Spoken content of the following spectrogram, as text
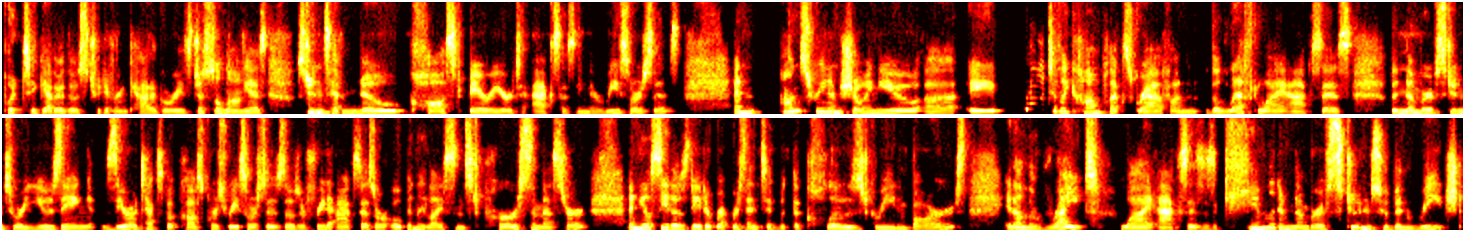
put together those two different categories just so long as students have no cost barrier to accessing their resources. And on screen, I'm showing you uh, a relatively complex graph on the left y-axis, the number of students who are using zero textbook cost course resources, those are free to access or openly licensed per semester. And you'll see those data represented with the closed green bars. And on the right y-axis is a cumulative number of students who've been reached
